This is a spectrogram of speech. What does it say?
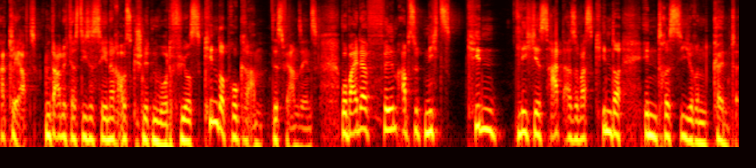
erklärt. Und dadurch, dass diese Szene rausgeschnitten wurde fürs Kinderprogramm des Fernsehens. Wobei der Film absolut nichts Kindliches hat, also was Kinder interessieren könnte.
